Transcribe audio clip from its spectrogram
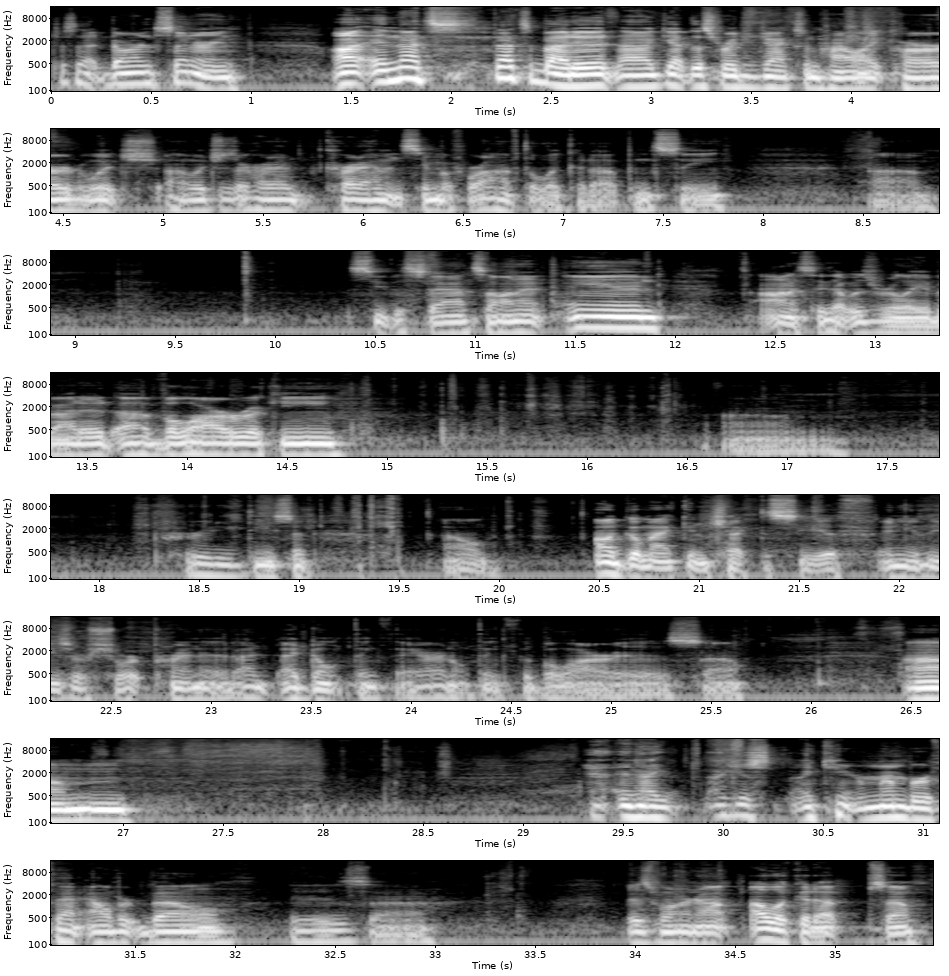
just that darn centering. Uh, and that's that's about it. I got this Reggie Jackson highlight card, which uh, which is a card, card I haven't seen before. I'll have to look it up and see um, see the stats on it. And honestly, that was really about it. Uh, Villar rookie, um, pretty decent. I'll I'll go back and check to see if any of these are short printed. I, I don't think they are. I don't think the Villar is. So. Um, and I, I just I can't remember if that Albert Belle is uh, is one or not. I'll look it up. So, all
